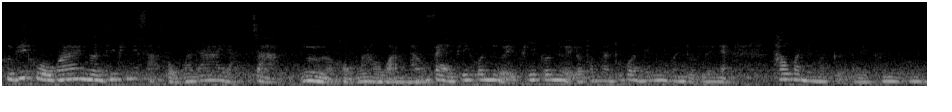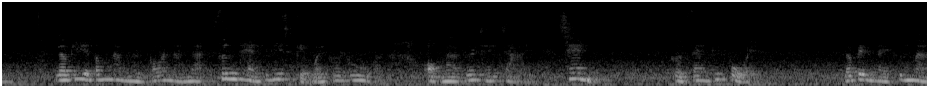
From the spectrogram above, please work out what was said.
คือพี่กลัวว่าเงินที่พี่สะสมมาได้อะจากเหงื่อของเราอะทั้งแฟนพี่ก็เหนื่อย พี่ก็เหนื่อย เราทำงานทุกวันไม่มีวันหยุดเลยเนี่ย ถ้าวันหนึ่งมันเกิดอะไรขึ้น แล้วพี่จะต้องนำเงินก้อนนั้นอะซึ่งแทนที่พี่จะเก็บไว้เพื่อลูกอะออกมาเพื่อใช้จ่าย เช่น เกิดแฟนพี่ป่วย แล้วเป็นอะไรขึ้นมา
